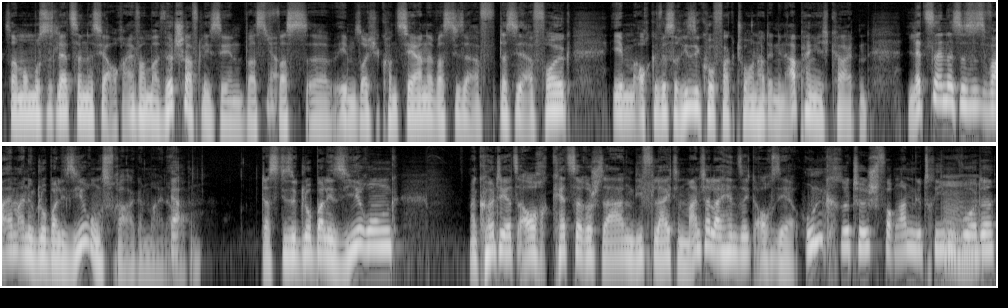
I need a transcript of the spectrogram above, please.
sondern man muss es letztendlich ja auch einfach mal wirtschaftlich sehen, was, ja. was äh, eben solche Konzerne, was dieser, dass dieser Erfolg eben auch gewisse Risikofaktoren hat in den Abhängigkeiten. Letzten Endes ist es vor allem eine Globalisierungsfrage in meinen ja. Augen dass diese Globalisierung, man könnte jetzt auch ketzerisch sagen, die vielleicht in mancherlei Hinsicht auch sehr unkritisch vorangetrieben mhm. wurde,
